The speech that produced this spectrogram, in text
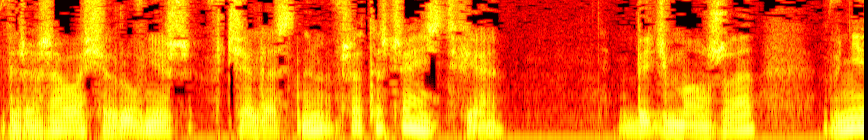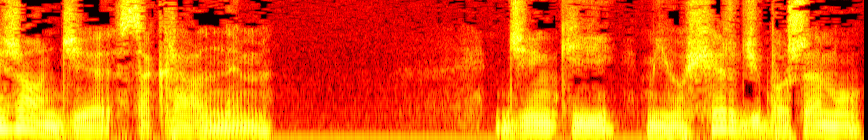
wyrażała się również w cielesnym wszeteczeństwie, być może w nierządzie sakralnym. Dzięki miłosierdziu Bożemu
